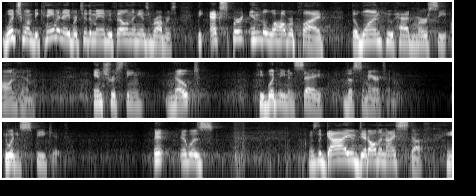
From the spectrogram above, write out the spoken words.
Which one became a neighbor to the man who fell in the hands of robbers? The expert in the law replied, The one who had mercy on him. Interesting note, he wouldn't even say the Samaritan, he wouldn't speak it. It, it, was, it was the guy who did all the nice stuff. He,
